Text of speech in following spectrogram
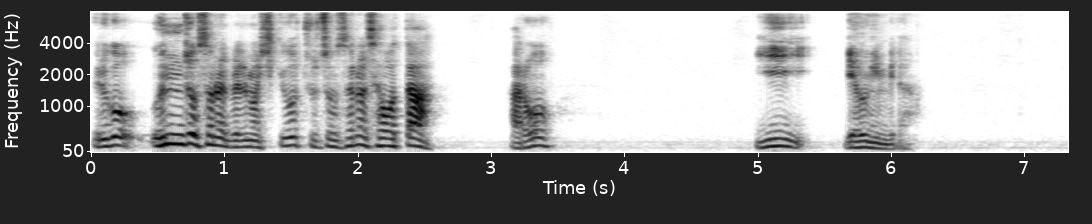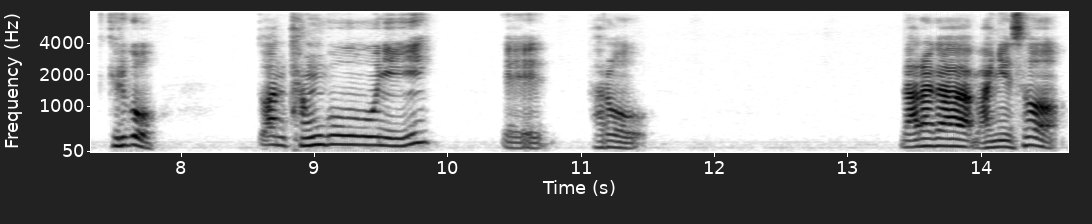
그리고 은조선을 멸망시키고 주조선을 세웠다. 바로 이 내용입니다. 그리고 또한 당군이 예, 바로 나라가 망해서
